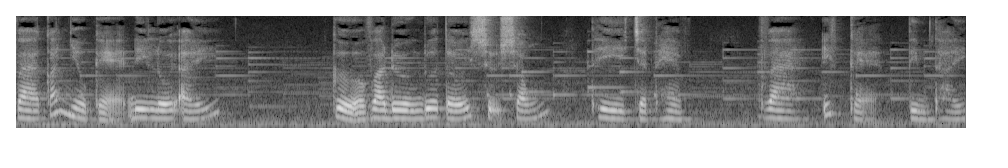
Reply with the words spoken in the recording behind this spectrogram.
và có nhiều kẻ đi lối ấy. Cửa và đường đưa tới sự sống thì chật hẹp và ít kẻ tìm thấy.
